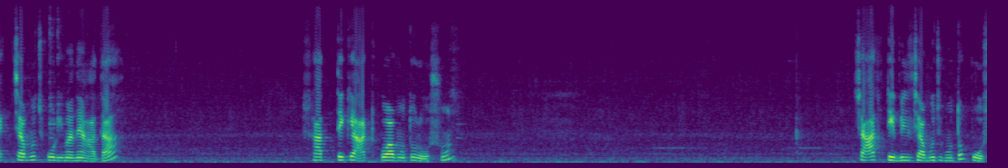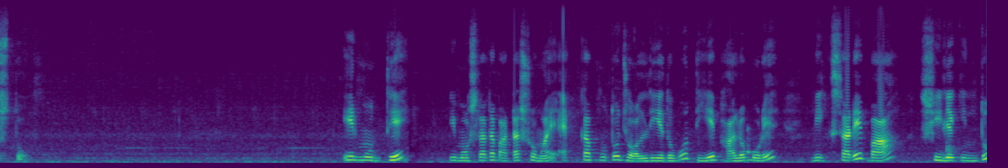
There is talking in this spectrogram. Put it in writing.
এক চামচ পরিমাণে আদা, সাত থেকে আট কোয়া মতো রসুন, চার টেবিল চামচ মতো পোস্ত। এর মধ্যে এই মশলাটা বাটার সময় এক কাপ মতো জল দিয়ে দেবো। দিয়ে ভালো করে মিক্সারে বা শিলে কিন্তু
